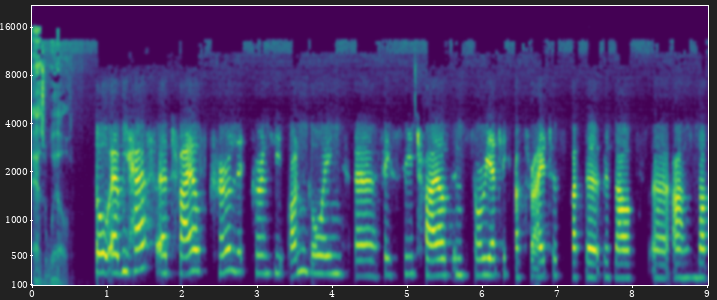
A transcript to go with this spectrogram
as well? So uh, we have uh, trials currently, currently ongoing, uh, phase three trials in psoriatic arthritis, but the results uh, are not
